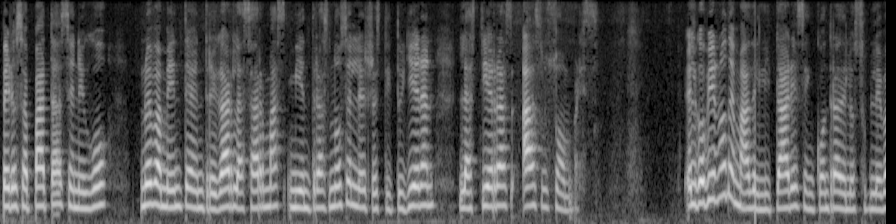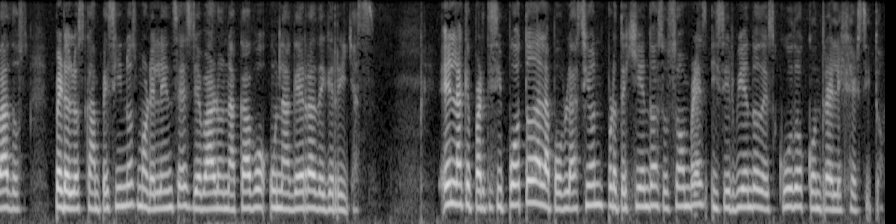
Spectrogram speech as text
Pero Zapata se negó nuevamente a entregar las armas mientras no se les restituyeran las tierras a sus hombres. El gobierno de Madrid militares en contra de los sublevados, pero los campesinos morelenses llevaron a cabo una guerra de guerrillas, en la que participó toda la población protegiendo a sus hombres y sirviendo de escudo contra el ejército.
